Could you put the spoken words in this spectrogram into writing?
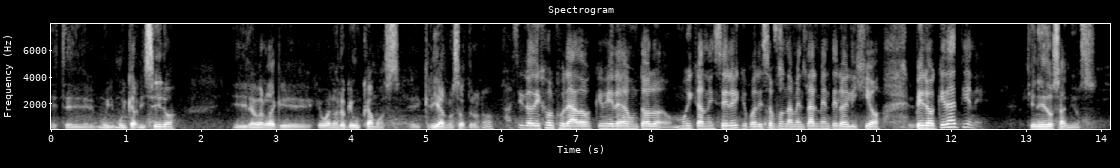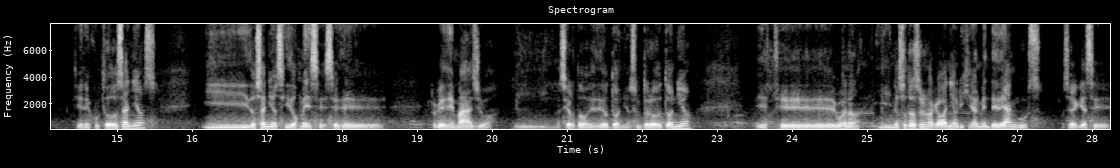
este, muy, muy carnicero. Y la verdad que, bueno, es lo que buscamos, eh, criar nosotros, ¿no? Así lo dijo el jurado, que era un toro muy carnicero y que por eso fundamentalmente lo eligió. Pero, ¿qué edad tiene? Tiene dos años, tiene justo dos años y dos años y dos meses, es de, creo que es de mayo, ¿no es cierto?, desde otoño, es un toro de otoño. Este, bueno, y nosotros somos una cabaña originalmente de Angus, o sea que hace,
